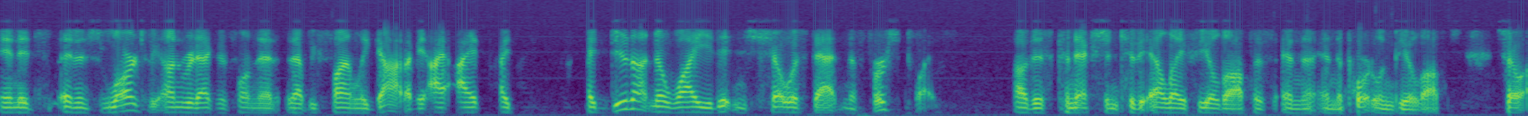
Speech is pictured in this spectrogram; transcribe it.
and it's and it's largely unredacted form that that we finally got. I mean, I I I, I do not know why you didn't show us that in the first place. Uh, this connection to the LA field office and the and the Portland field office. So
